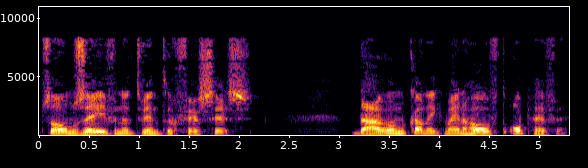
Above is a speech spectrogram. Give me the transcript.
Psalm 27, vers 6. Daarom kan ik mijn hoofd opheffen.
